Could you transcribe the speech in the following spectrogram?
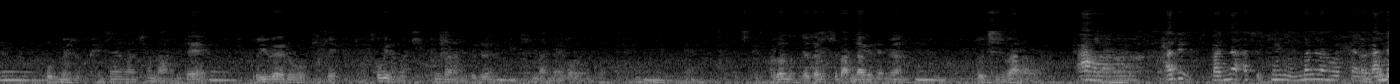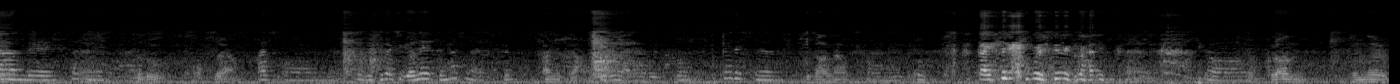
음. 몸매 좋고 괜찮은 사람 참 많은데, 음. 의외로 이렇게 속이 정말 깊은 사람들은 음. 참 만나기가 어려운 것 같아요. 그런 여자 혹시 만나게 되면, 음. 놓치지 말아요. 아, 아직 만나, 아직 저희가 못 만난 것 같아요. 아니, 만나는데, 네. 저도 없어요. 아직, 어, 근데 제가 지금 연애 좀 하시나요, 지금? 아니, 그냥 안 지금 안 하고 있고. 현대 씨는, 저도 안 하고 있어요. 어, 또 가까이 있으니까 보이는 거 아닌가. 네. 어. 그런 분을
